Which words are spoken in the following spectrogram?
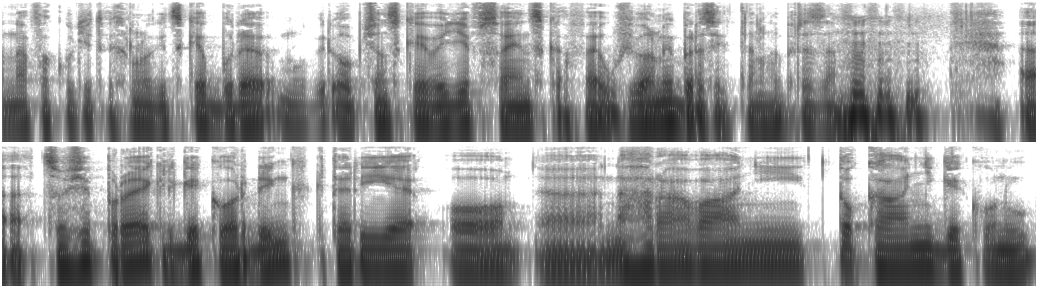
na Fakultě technologické bude mluvit o občanské vědě v Science Cafe už velmi brzy, tenhle březen. Což je projekt Gecording, který je o nahrávání tokání gekonů,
